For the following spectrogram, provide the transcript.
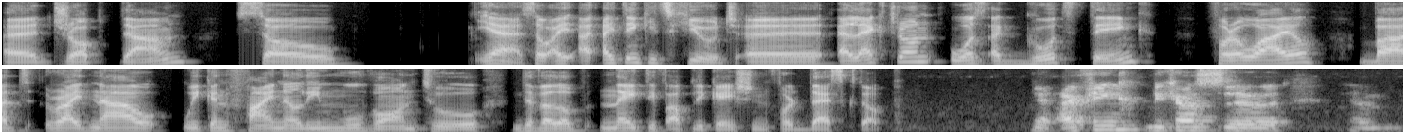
uh, dropped down. So yeah, so I I think it's huge. Uh, Electron was a good thing for a while, but right now we can finally move on to develop native application for desktop. Yeah, I think because uh, um,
